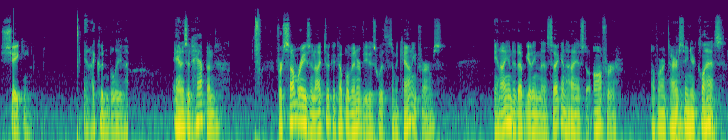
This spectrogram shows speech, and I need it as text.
shaking. And I couldn't believe it. And as it happened, for some reason, I took a couple of interviews with some accounting firms, and I ended up getting the second highest offer of our entire senior class.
